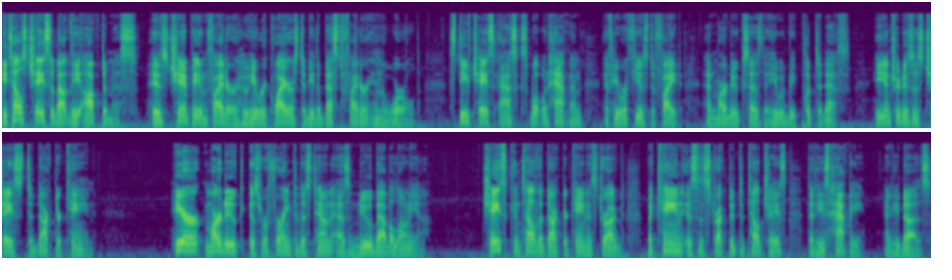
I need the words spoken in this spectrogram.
He tells Chase about the Optimus, his champion fighter who he requires to be the best fighter in the world. Steve Chase asks what would happen if he refused to fight, and Marduk says that he would be put to death. He introduces Chase to Dr. Kane. Here, Marduk is referring to this town as New Babylonia. Chase can tell that Dr. Kane is drugged, but Kane is instructed to tell Chase that he's happy, and he does.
